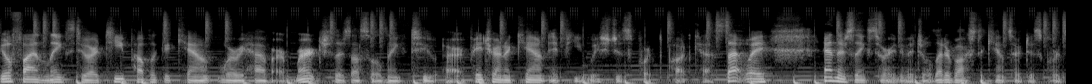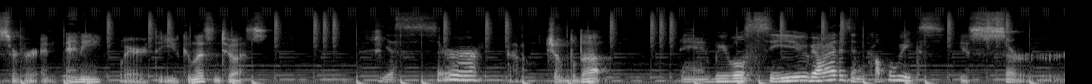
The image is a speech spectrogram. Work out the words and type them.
you'll find links to our TeePublic account where we have our merch. There's also a link to our Patreon account if you wish to support the podcast that way. And there's links to our individual letterboxd accounts, our Discord server, and anywhere that you can listen to us. yes, sir. Got all jumbled up. And we will see you guys in a couple weeks. Yes, sir.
